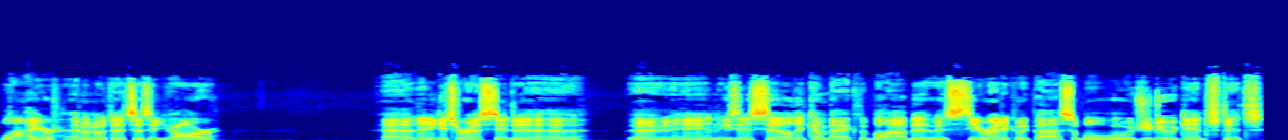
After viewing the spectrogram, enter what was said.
liar. I don't know what that says, a yar. Uh, then he gets arrested, uh, uh, and he's in a cell. They come back. The blob is theoretically possible. What would you do against it?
